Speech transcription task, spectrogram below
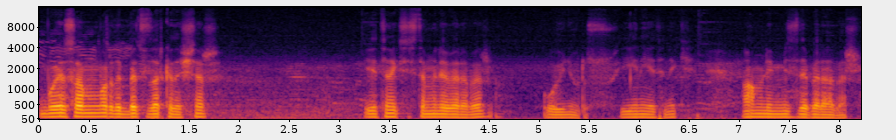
bu hesabım var da beta arkadaşlar. Yetenek sistemleriyle beraber oynuyoruz. Yeni yetenek hamlemizle beraber.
